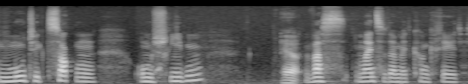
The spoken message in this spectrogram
mutig zocken umschrieben. Ja. Was meinst du damit konkret?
